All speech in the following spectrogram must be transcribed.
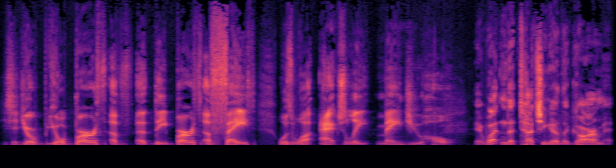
He said, "Your your birth of uh, the birth of faith was what actually made you whole." It wasn't the touching of the garment.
